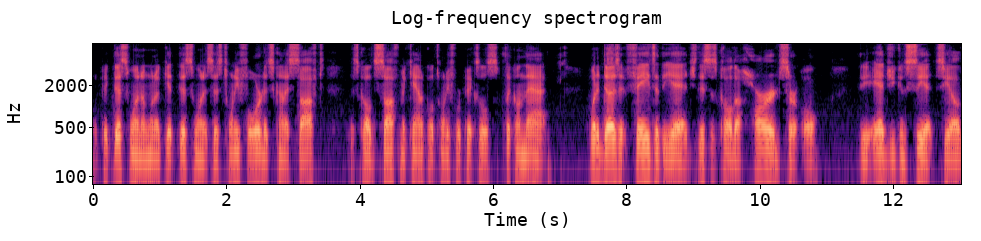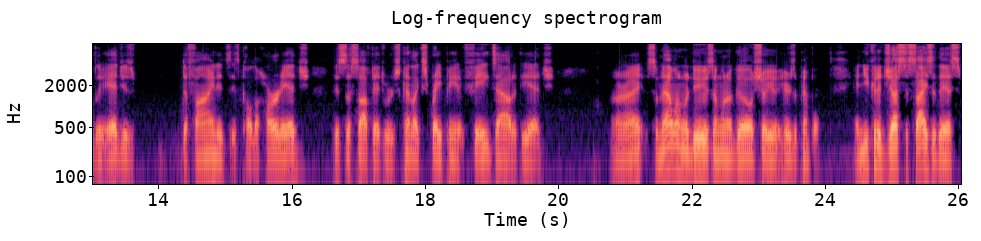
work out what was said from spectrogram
I'll pick this one. I'm going to get this one. It says 24 and it's kind of soft. It's called soft mechanical 24 pixels. Click on that. What it does, it fades at the edge. This is called a hard circle. The edge, you can see it. See how the edge is defined? It's, it's called a hard edge. This is a soft edge where it's kind of like spray paint. It fades out at the edge. Alright, so now what I'm going to do is I'm going to go show you, here's a pimple. And you can adjust the size of this.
